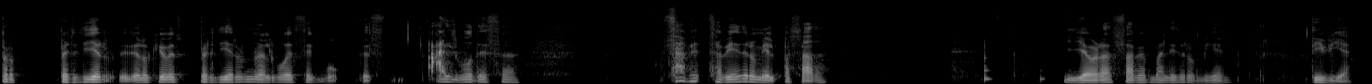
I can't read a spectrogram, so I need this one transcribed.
Pero perdieron. Lo que yo ves, perdieron algo de ese. de algo de esa. ¿Sabe, sabía hidromiel pasada? Y ahora sabe mal hidromiel. Tibia.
